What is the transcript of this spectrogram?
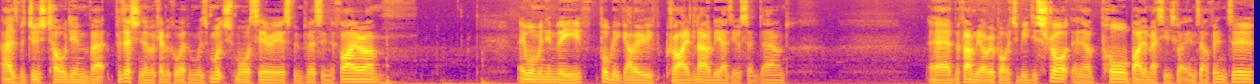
as the judge told him that possession of a chemical weapon was much more serious than possessing a firearm. A woman in the public gallery cried loudly as he was sent down. Uh, the family are reported to be distraught and appalled by the mess he's got himself into.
